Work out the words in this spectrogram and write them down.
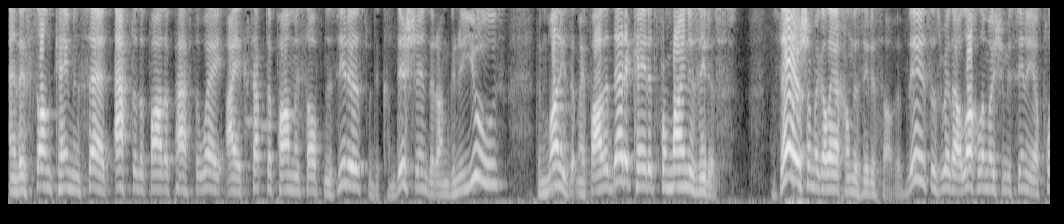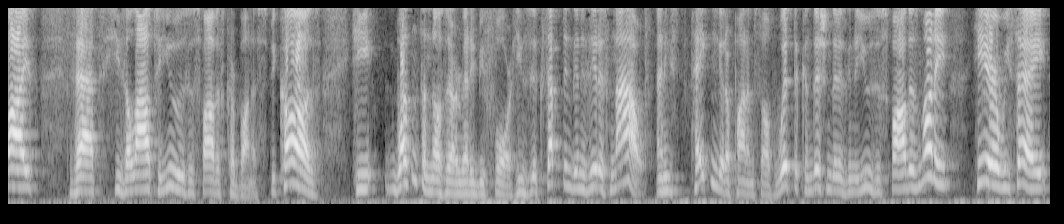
And the son came and said, after the father passed away, I accept upon myself Naziris with the condition that I'm going to use the monies that my father dedicated for my Naziris. This is where the Allah Moshe applies that he's allowed to use his father's karbanis because he wasn't a Nazir already before. He's accepting the Naziris now, and he's taking it upon himself with the condition that he's going to use his father's money. Here we say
